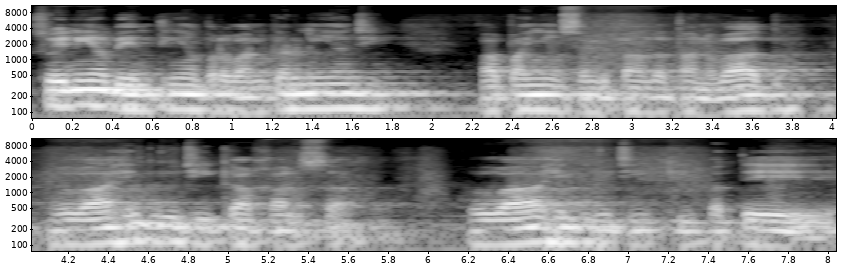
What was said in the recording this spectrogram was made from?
ਸੋ ਇੰਨੀਆਂ ਬੇਨਤੀਆਂ ਪ੍ਰਵਾਨ ਕਰਨੀਆਂ ਜੀ। ਆਪਾਈਆਂ ਸੰਗਤਾਂ ਦਾ ਧੰਨਵਾਦ। ਵਾਹਿਗੁਰੂ ਜੀ ਕਾ ਖਾਲਸਾ ਵਾਹਿਗੁਰੂ ਜੀ ਕੀ ਫਤਿਹ।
